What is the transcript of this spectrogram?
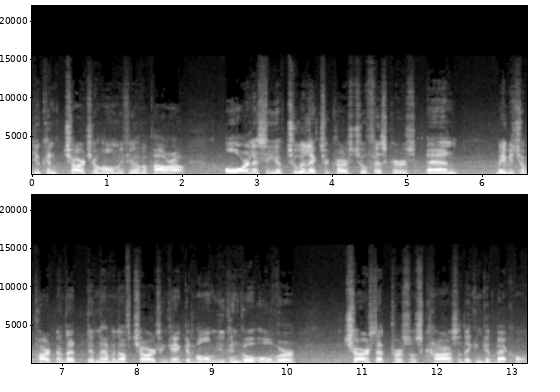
you can charge your home if you have a power out. Or let's say you have two electric cars, two Fiskers, and maybe it's your partner that didn't have enough charge and can't get home. You can go over, charge that person's car so they can get back home.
